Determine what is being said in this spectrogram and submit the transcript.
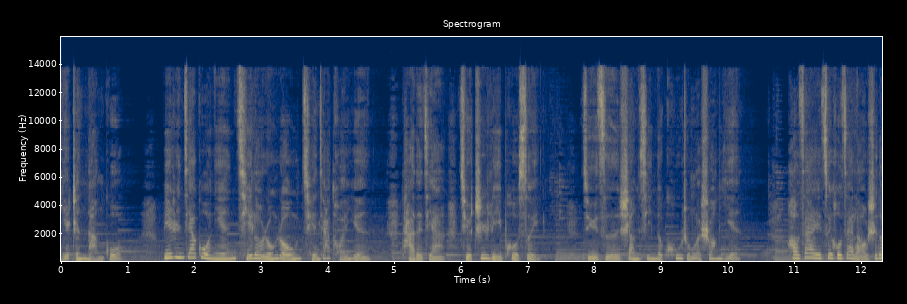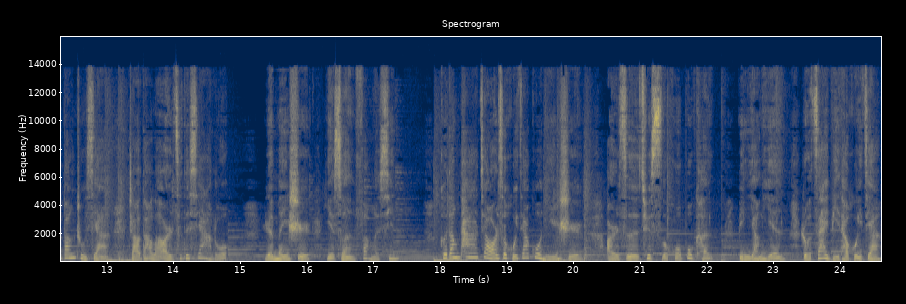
也真难过，别人家过年其乐融融，全家团圆，他的家却支离破碎。橘子伤心地哭肿了双眼。好在最后在老师的帮助下找到了儿子的下落，人没事也算放了心。可当他叫儿子回家过年时，儿子却死活不肯。并扬言，若再逼他回家，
